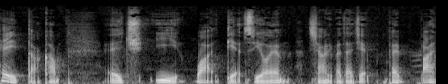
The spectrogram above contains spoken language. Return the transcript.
hey dot com。H E Y 点 C O M，下个礼拜再见，拜拜。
